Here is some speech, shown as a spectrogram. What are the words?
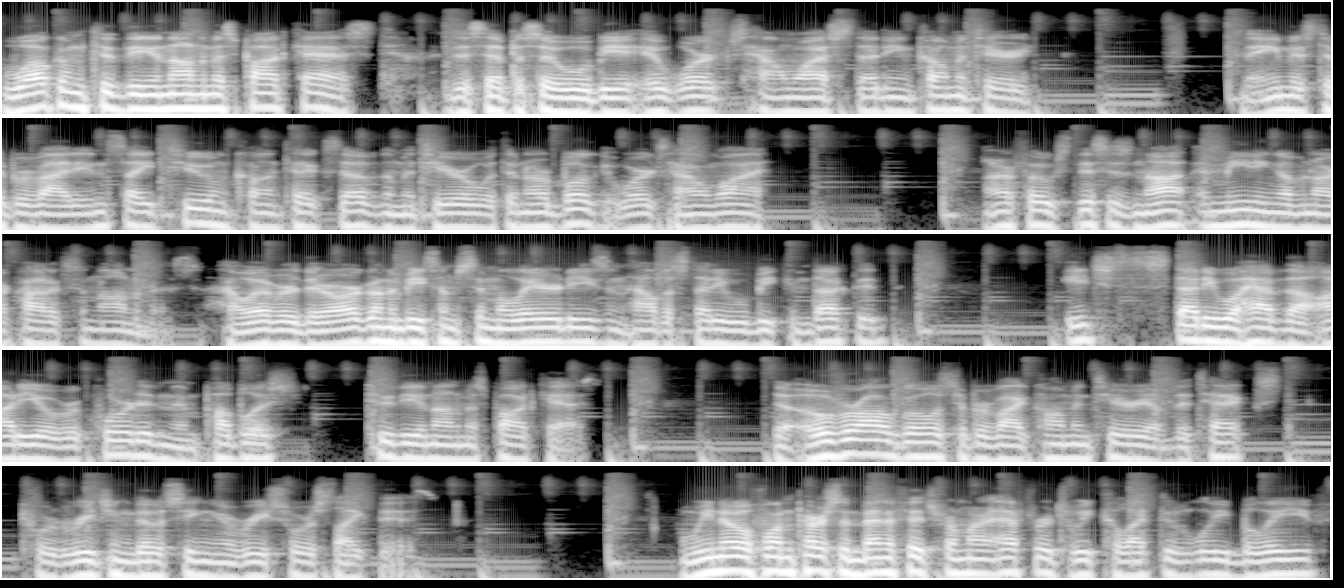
Welcome to the Anonymous Podcast. This episode will be It Works How and Why Study and Commentary. The aim is to provide insight to and context of the material within our book, It Works How and Why. All right, folks, this is not a meeting of Narcotics Anonymous. However, there are going to be some similarities in how the study will be conducted. Each study will have the audio recorded and then published to the Anonymous Podcast. The overall goal is to provide commentary of the text toward reaching those seeking a resource like this. We know if one person benefits from our efforts, we collectively believe,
